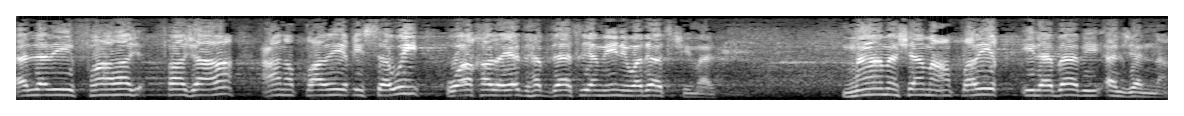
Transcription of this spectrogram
الذي فجر عن الطريق السوي وأخذ يذهب ذات اليمين وذات الشمال. ما مشى مع الطريق إلى باب الجنة.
